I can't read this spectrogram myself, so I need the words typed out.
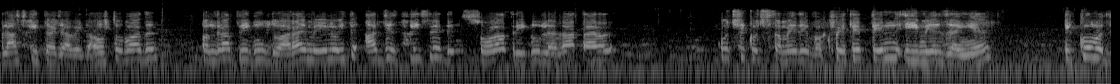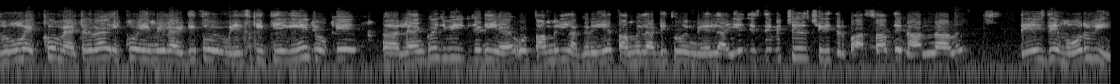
ਬਲਾਸਟ ਕੀਤਾ ਜਾਵੇਗਾ। ਉਸ ਤੋਂ ਬਾਅਦ 15 ਤਰੀਕ ਨੂੰ ਦੁਬਾਰਾ ਇਹ ਮੇਲ ਹੋਈ ਤੇ ਅੱਜ ਤੀਸਰੇ ਦਿਨ 16 ਤਰੀਕ ਨੂੰ ਲਗਾਤਾਰ ਕੁਝ ਕੁਝ ਸਮੇਂ ਦੇ ਵਕਫੇ ਤੇ ਤਿੰਨ ਈਮੇਲਸ ਆਈਆਂ। ਇੱਕੋ ਮਜ਼ਲੂਮ ਹੈ ਇੱਕੋ ਮੈਟਰ ਹੈ ਇੱਕੋ ਈਮੇਲ ਆਈਡੀ ਤੋਂ ਮੇਲਸ ਕੀਤੀਆਂ ਗਈਆਂ, ਜੋ ਕਿ ਲੈਂਗੁਏਜ ਵੀ ਜਿਹੜੀ ਹੈ, ਉਹ ਤਾਮਿਲ ਲੱਗ ਰਹੀ ਹੈ, ਤਾਮਿਲ ਆਈਡੀ ਤੋਂ ਮੇਲ ਆਈ ਹੈ, ਜਿਸ ਦੇ ਵਿੱਚ ਸ੍ਰੀ ਦਰਬਾਰ ਸਾਹਿਬ ਦੇ ਨਾਲ ਨਾਲ ਦੇਸ਼ ਦੇ ਹੋਰ ਵੀ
